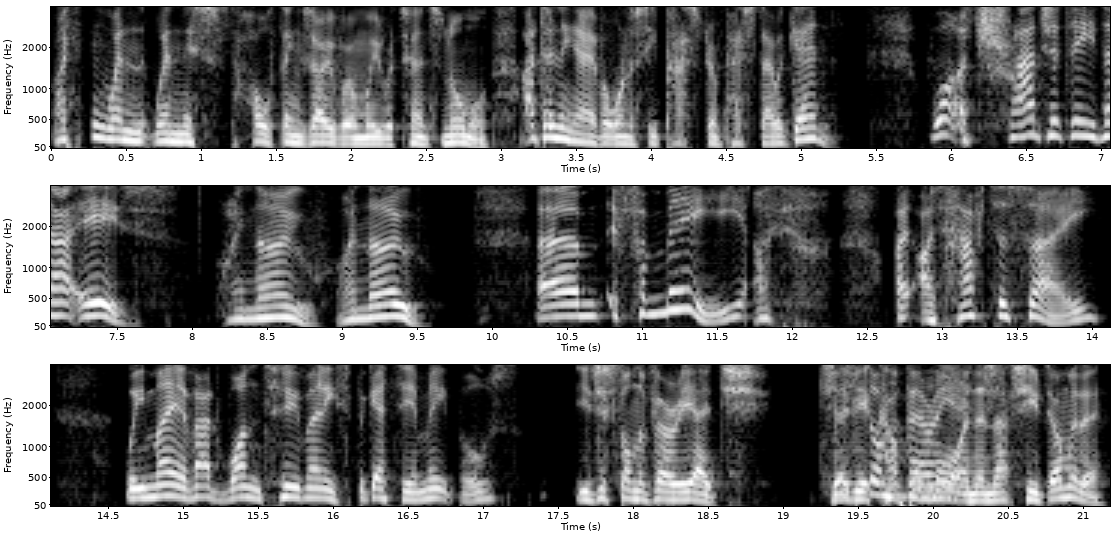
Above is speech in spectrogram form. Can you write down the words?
I think when when this whole thing's over and we return to normal, I don't think I ever want to see pasta and pesto again. What a tragedy that is. I know, I know. Um, for me, I, I, I'd have to say we may have had one too many spaghetti and meatballs. You're just on the very edge. Just Maybe a couple more, and then that's you done with it.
